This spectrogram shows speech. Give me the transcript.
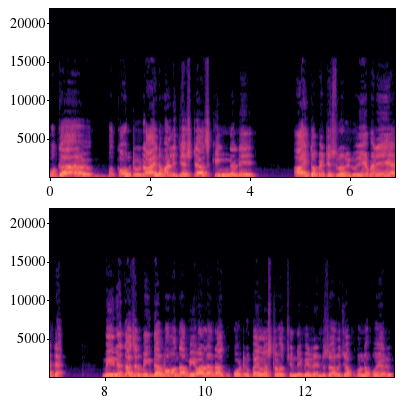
ఒక కౌంటర్ ఆయన మళ్ళీ జస్ట్ ఆస్కింగ్ అని ఆయనతో పెట్టిస్తున్నారు ఈరోజు. ఏమని అంటే మీరు అసలు మీకు ధర్మం ఉందా? మీ వల్ల నాకు కోటి రూపాయల నష్టం వచ్చింది. మీరు రెండు సార్లు చెప్పకుండా పోయారు.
